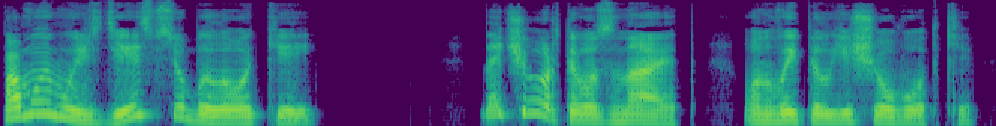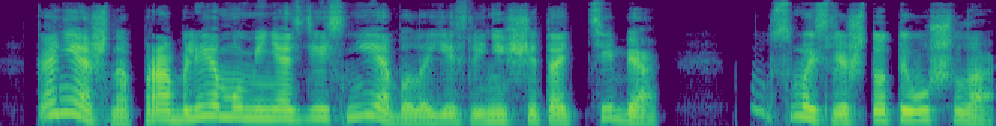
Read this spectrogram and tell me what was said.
По-моему, и здесь все было окей». «Да черт его знает!» — он выпил еще водки. «Конечно, проблем у меня здесь не было, если не считать тебя. В смысле, что ты ушла.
